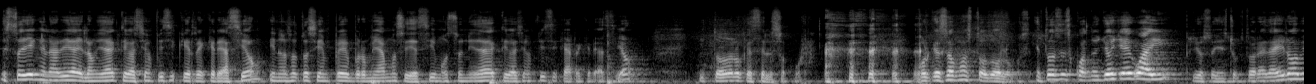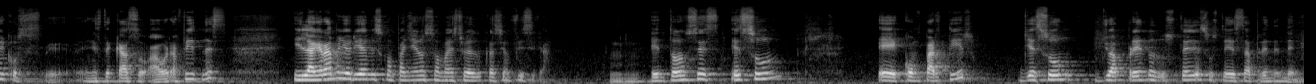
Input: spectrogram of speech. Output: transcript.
Estoy en el área de la unidad de activación física y recreación y nosotros siempre bromeamos y decimos unidad de activación física y recreación y todo lo que se les ocurra. Porque somos todólogos. Entonces, cuando yo llego ahí, pues, yo soy instructora de aeróbicos, eh, en este caso ahora fitness, y la gran mayoría de mis compañeros son maestros de educación física. Entonces, es un eh, compartir y es un yo aprendo de ustedes, ustedes aprenden de mí.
